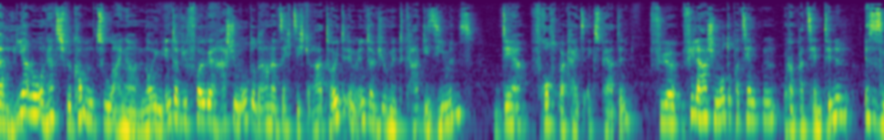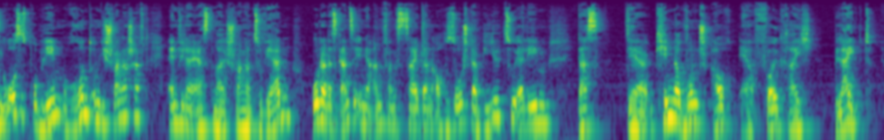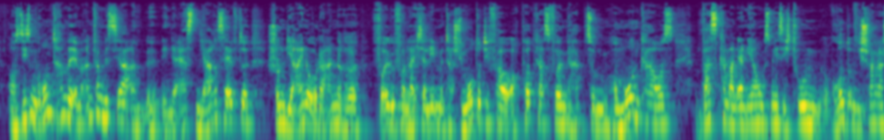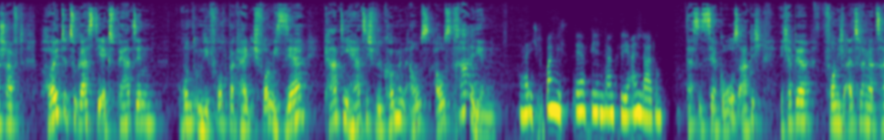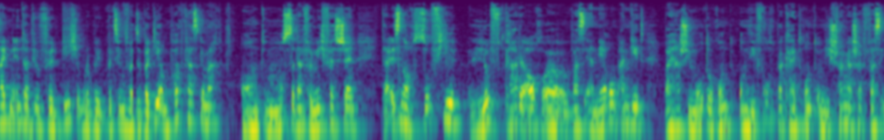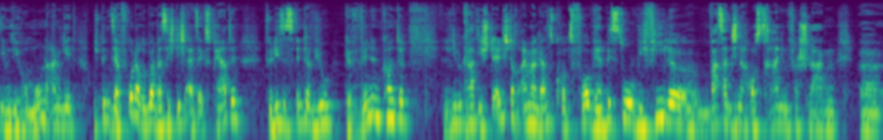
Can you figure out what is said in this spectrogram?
Hallo und herzlich willkommen zu einer neuen Interviewfolge Hashimoto 360 Grad. Heute im Interview mit Kati Siemens, der Fruchtbarkeitsexpertin. Für viele Hashimoto-Patienten oder Patientinnen ist es ein großes Problem rund um die Schwangerschaft, entweder erstmal schwanger zu werden oder das Ganze in der Anfangszeit dann auch so stabil zu erleben, dass der Kinderwunsch auch erfolgreich bleibt. Aus diesem Grund haben wir im Anfang des Jahres, äh, in der ersten Jahreshälfte, schon die eine oder andere Folge von Leichter Leben mit Hashimoto TV, auch Podcast-Folgen gehabt zum Hormonchaos. Was kann man ernährungsmäßig tun rund um die Schwangerschaft? Heute zu Gast die Expertin rund um die Fruchtbarkeit. Ich freue mich sehr. Kathi, herzlich willkommen aus Australien. Ja, ich freue mich sehr. Vielen Dank für die Einladung. Das ist sehr großartig. Ich habe ja vor nicht allzu langer Zeit ein Interview für dich oder be beziehungsweise bei dir im Podcast gemacht und musste da für mich feststellen, da ist noch so viel Luft, gerade auch äh, was Ernährung angeht, bei Hashimoto rund um die Fruchtbarkeit, rund um die Schwangerschaft, was eben die Hormone angeht. Ich bin sehr froh darüber, dass ich dich als Expertin für dieses Interview gewinnen konnte. Liebe Kathi, stell dich doch einmal ganz kurz vor. Wer bist du? Wie viele? Äh, was hat dich nach Australien verschlagen? Äh,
